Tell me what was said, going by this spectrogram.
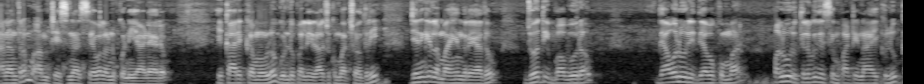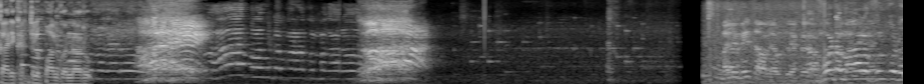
అనంతరం ఆమె చేసిన సేవలను కొనియాడారు. ఈ కార్యక్రమంలో గుండుపల్లి రాజకుమార్ చౌదరి జనగిర్ల మహేంద్ర యాదవ్ జ్యోతి బాబురావు దేవలూరి దేవకుమార్ పలువురు తెలుగుదేశం పార్టీ నాయకులు కార్యకర్తలు పాల్గొన్నారు. ఫోటో మాలో ఫుల్ ఫోటో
